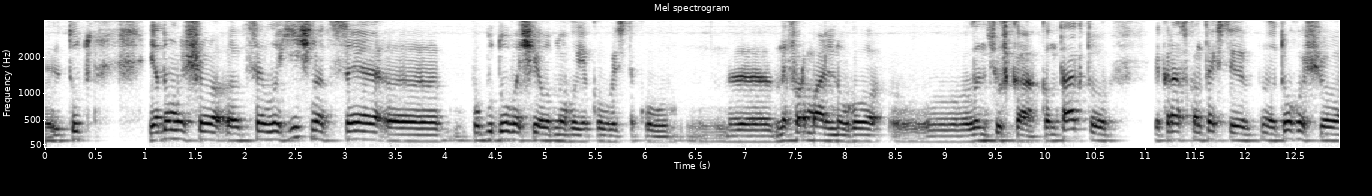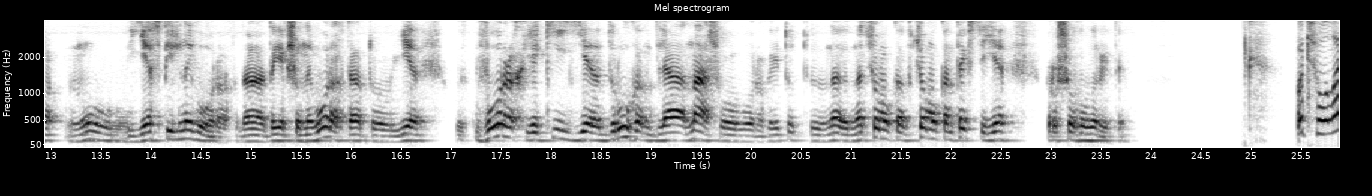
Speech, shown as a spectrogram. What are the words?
е, тут я думаю, що це логічно. Це е, побудова ще одного якогось такого неформального ланцюжка контакту, якраз в контексті е, того, що ну є спільний ворог. Да? Та Якщо не ворог, да, то є ворог, який є другом для нашого ворога. І тут е, на, на цьому в цьому контексті є про що говорити. Почули,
